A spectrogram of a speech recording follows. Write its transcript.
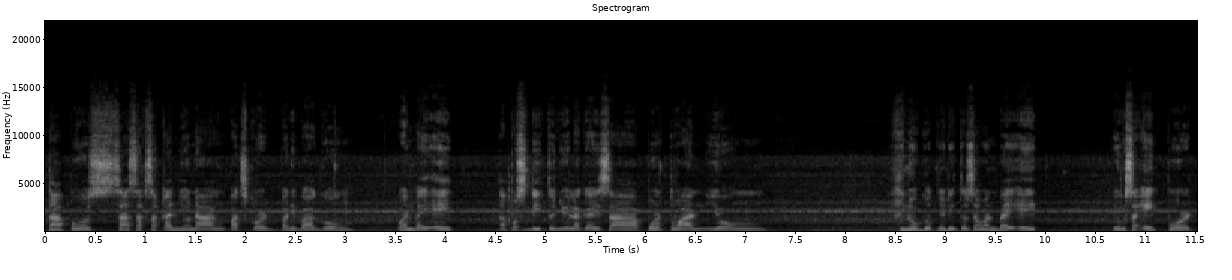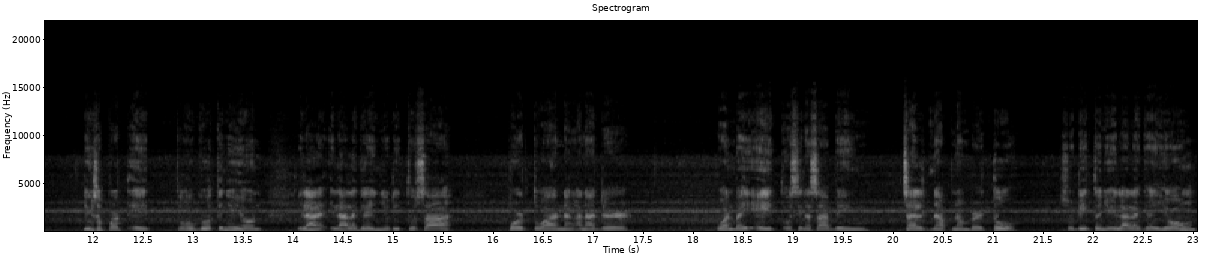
tapos sasaksakan nyo ng patch cord panibagong 1 by 8 tapos dito nyo ilagay sa port 1 yung hinugot nyo dito sa 1 by 8 yung sa 8 port yung sa port 8 huhugutin nyo yun ila- ilalagay nyo dito sa port 1 ng another 1 by 8 o sinasabing child nap number 2 so dito nyo ilalagay yung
